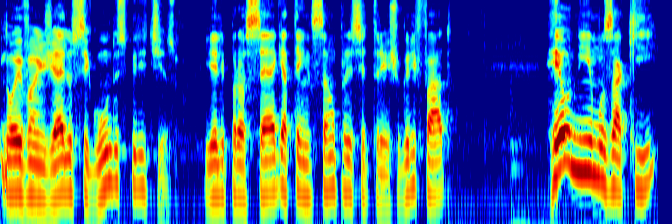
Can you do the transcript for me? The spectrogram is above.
no Evangelho segundo o Espiritismo. E ele prossegue atenção para esse trecho grifado. Reunimos aqui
